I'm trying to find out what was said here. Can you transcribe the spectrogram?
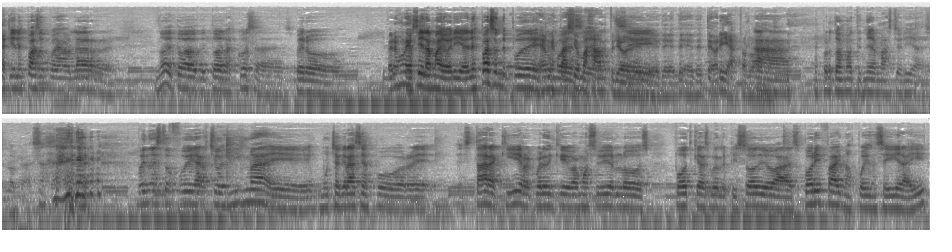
Aquí en el espacio puedes hablar, no de, todas de todas las cosas, pero... Pero es un, sí, la mayoría. El espacio donde puedes... es un espacio decir, más amplio sí. de, de- de- de teorías, por lo menos. Ajá, pero todos vamos a tener más teorías locas. bueno, esto fue Archivo Enigma. eh, muchas gracias por eh, estar aquí. Recuerden que vamos a subir los podcasts, bueno, el episodio a Spotify. Nos pueden seguir ahí.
